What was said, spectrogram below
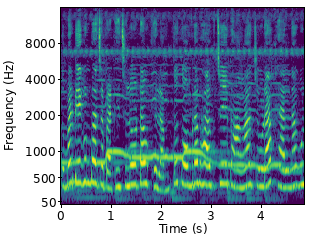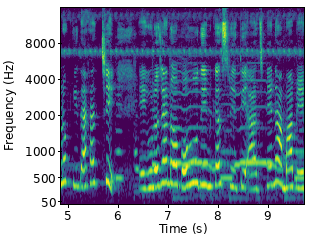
তোমার বেগুন ভাজা পাঠিয়েছিল, ওটাও খেলাম। তো তোমরা ভাবছ এই ভাঙা চোরা খেলনাগুলো কি দেখাচ্ছি? এগুলো যেন বহুদিনকার স্মৃতি। আজকে না মা বের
